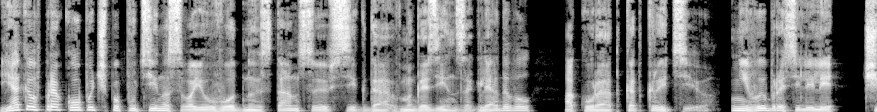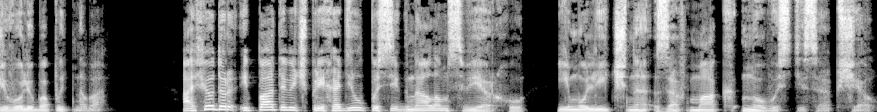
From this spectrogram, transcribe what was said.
Яков Прокопыч по пути на свою водную станцию всегда в магазин заглядывал, аккурат к открытию, не выбросили ли чего любопытного. А Федор Ипатович приходил по сигналам сверху, ему лично завмак новости сообщал.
